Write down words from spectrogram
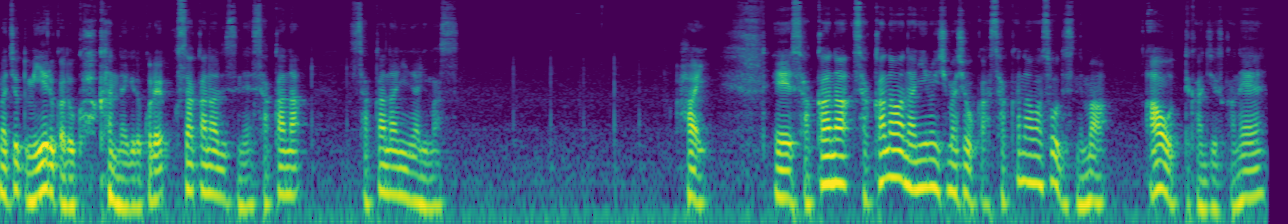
まあ、ちょっと見えるかどうかわかんないけどこれお魚ですね魚魚になります。はい、えー、魚魚は何色にしましょうか？魚はそうですねまあ青って感じですかね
